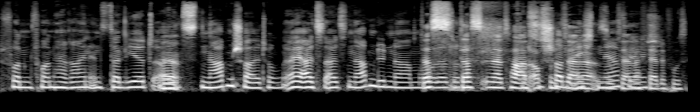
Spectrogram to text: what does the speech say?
Von vornherein installiert als Nabenschaltung, äh, als, als Nabendynamo oder Das, so. das in der Tat Das auch ist so ein schon kleiner, echt so ein kleiner nervig. Pferdefuß.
